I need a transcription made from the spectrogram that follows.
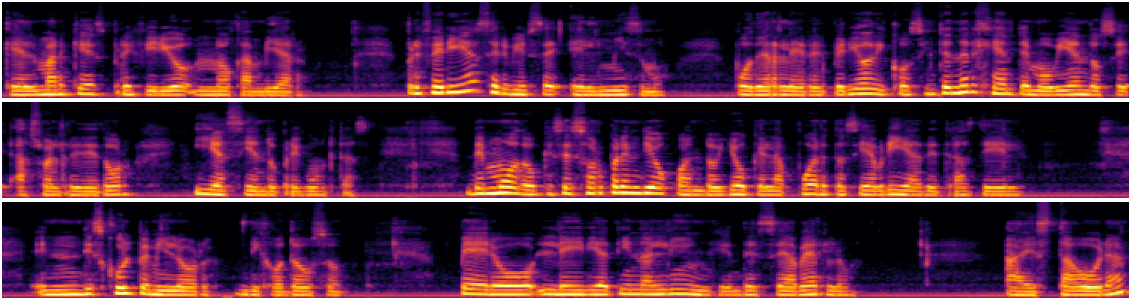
que el marqués prefirió no cambiar. Prefería servirse él mismo, poder leer el periódico sin tener gente moviéndose a su alrededor y haciendo preguntas. De modo que se sorprendió cuando oyó que la puerta se abría detrás de él. Disculpe, milord, dijo Dawson, pero Lady Atina Ling desea verlo. ¿A esta hora?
